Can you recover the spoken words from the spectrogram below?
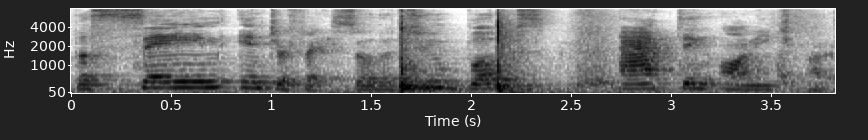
the same interface, so the two books acting on each other.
